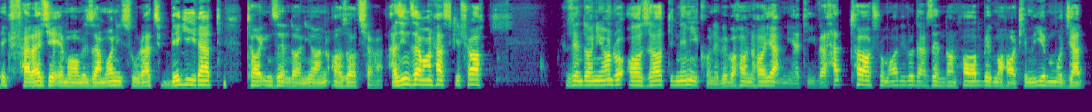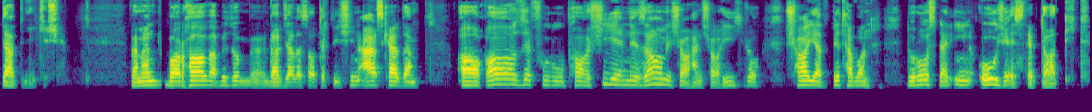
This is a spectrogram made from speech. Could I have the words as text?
یک فرج امام زمانی صورت بگیرد تا این زندانیان آزاد شوند. از این زمان هست که شاه زندانیان رو آزاد نمی‌کنه به بحانه های امنیتی و حتی شماری رو در زندان ها به محاکمه مجدد می‌کشه. و من بارها و در جلسات پیشین عرض کردم آغاز فروپاشی نظام شاهنشاهی رو شاید بتوان درست در این اوج استبداد دید.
